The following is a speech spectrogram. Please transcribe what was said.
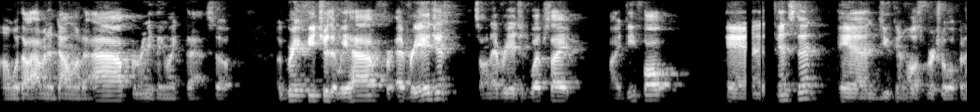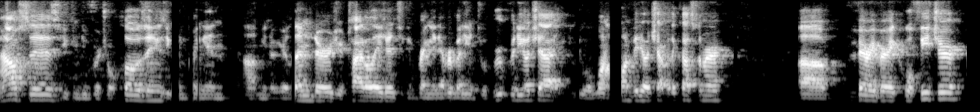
um, without having to download an app or anything like that. So a great feature that we have for every agent. It's on every agent website by default and it's instant and you can host virtual open houses you can do virtual closings you can bring in um, you know your lenders your title agents you can bring in everybody into a group video chat you can do a one-on-one video chat with a customer uh, very very cool feature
